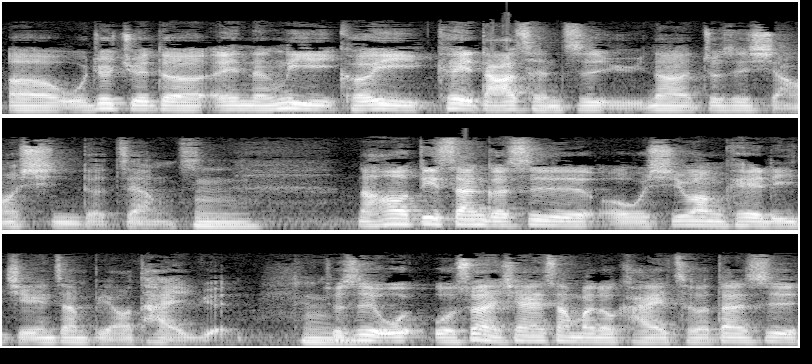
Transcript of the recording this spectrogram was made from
呃，我就觉得哎，能力可以可以达成之余，那就是想要新的这样子，嗯。然后第三个是我希望可以离捷运站不要太远，就是我我虽然现在上班都开车，但是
